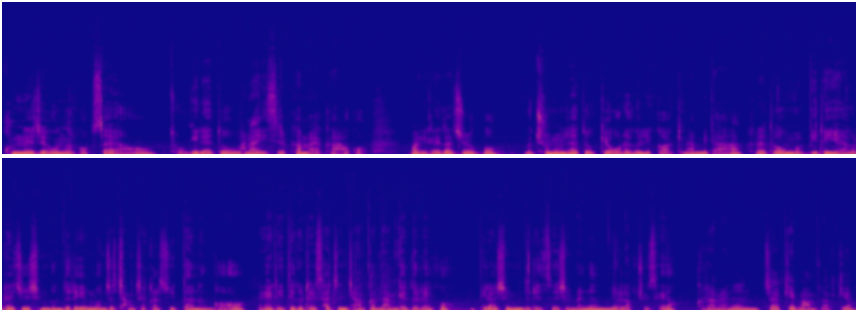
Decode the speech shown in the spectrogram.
국내 재고는 없어요. 독일에도 하나 있을까 말까 하고 막 이래가지고 뭐 주문해도 꽤 오래 걸릴 것 같긴 합니다. 그래도 뭐 미리 예약을 해주신 분들이 먼저 장착할 수 있다는 거 LED 그릴 사진 잠깐 남겨드리고 필요하신 분들 있으시면은 연락 주세요. 그러면은 짧게 마무리할게요.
